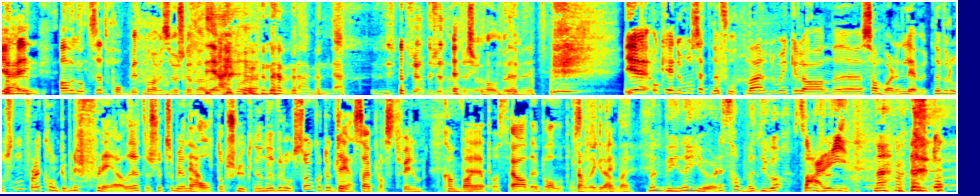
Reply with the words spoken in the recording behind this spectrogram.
Jeg hadde godt sett Hobbiten hvis vi skal ta det på det. Nei, nei, men ja. Du skjønner, du skjønner. Jeg skjønner Ja, ok, Du må sette ned foten her. Du må ikke la uh, samboeren din leve ut nevrosen. For det kommer til å bli flere av det. etter slutt så blir det en Ja. altoppslukende nevrose. Hun kommer til å kle seg i plastfilm. Kan balle på seg. Eh, Ja, det baller på seg, det greiene der. Men begynn å gjøre det samme, du òg. Nei! Stopp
